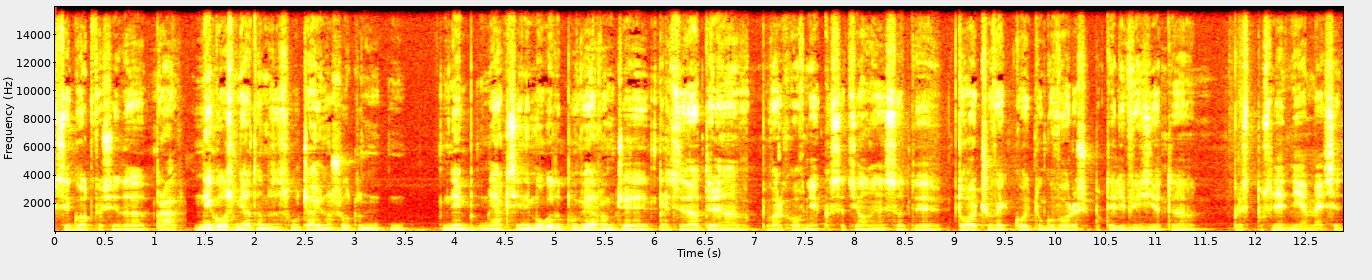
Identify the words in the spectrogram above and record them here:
се готвеше да прави. Не го смятам за случайно, защото не, някакси не мога да повярвам, че председателя на Върховния касационен съд е той човек, който говореше по телевизията през последния месец.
